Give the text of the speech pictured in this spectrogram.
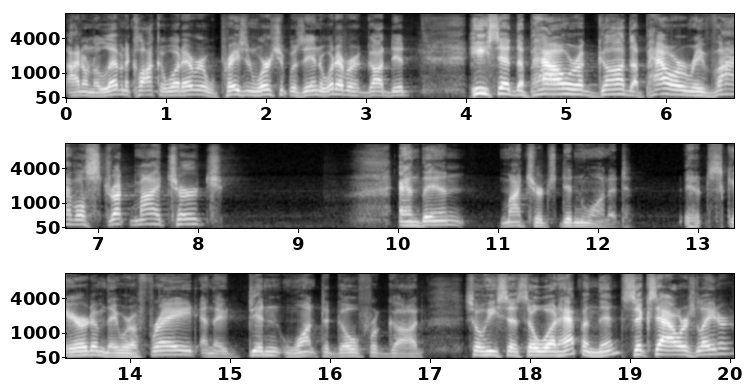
I don't know, 11 o'clock or whatever, praise and worship was in or whatever God did. He said, The power of God, the power of revival struck my church. And then my church didn't want it. It scared them. They were afraid and they didn't want to go for God. So he says, So what happened then? Six hours later,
